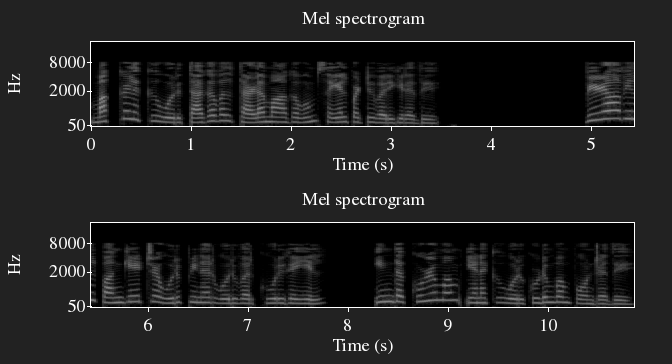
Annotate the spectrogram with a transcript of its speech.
மக்களுக்கு ஒரு தகவல் தளமாகவும் செயல்பட்டு வருகிறது. விழாவில் பங்கேற்ற உறுப்பினர் ஒருவர் கூறுகையில் இந்த குழுமம் எனக்கு ஒரு குடும்பம் போன்றது.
